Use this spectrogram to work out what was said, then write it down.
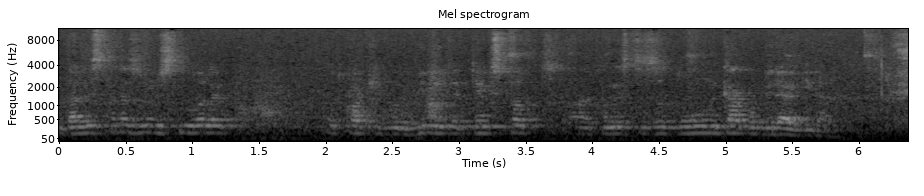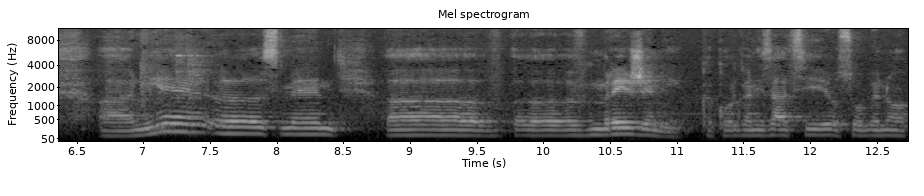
Дали сте размислувале од кога ќе го видите текстот, ако не сте задоволни, како би реагирали? А, ние а, сме а, вмрежени како организации, особено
